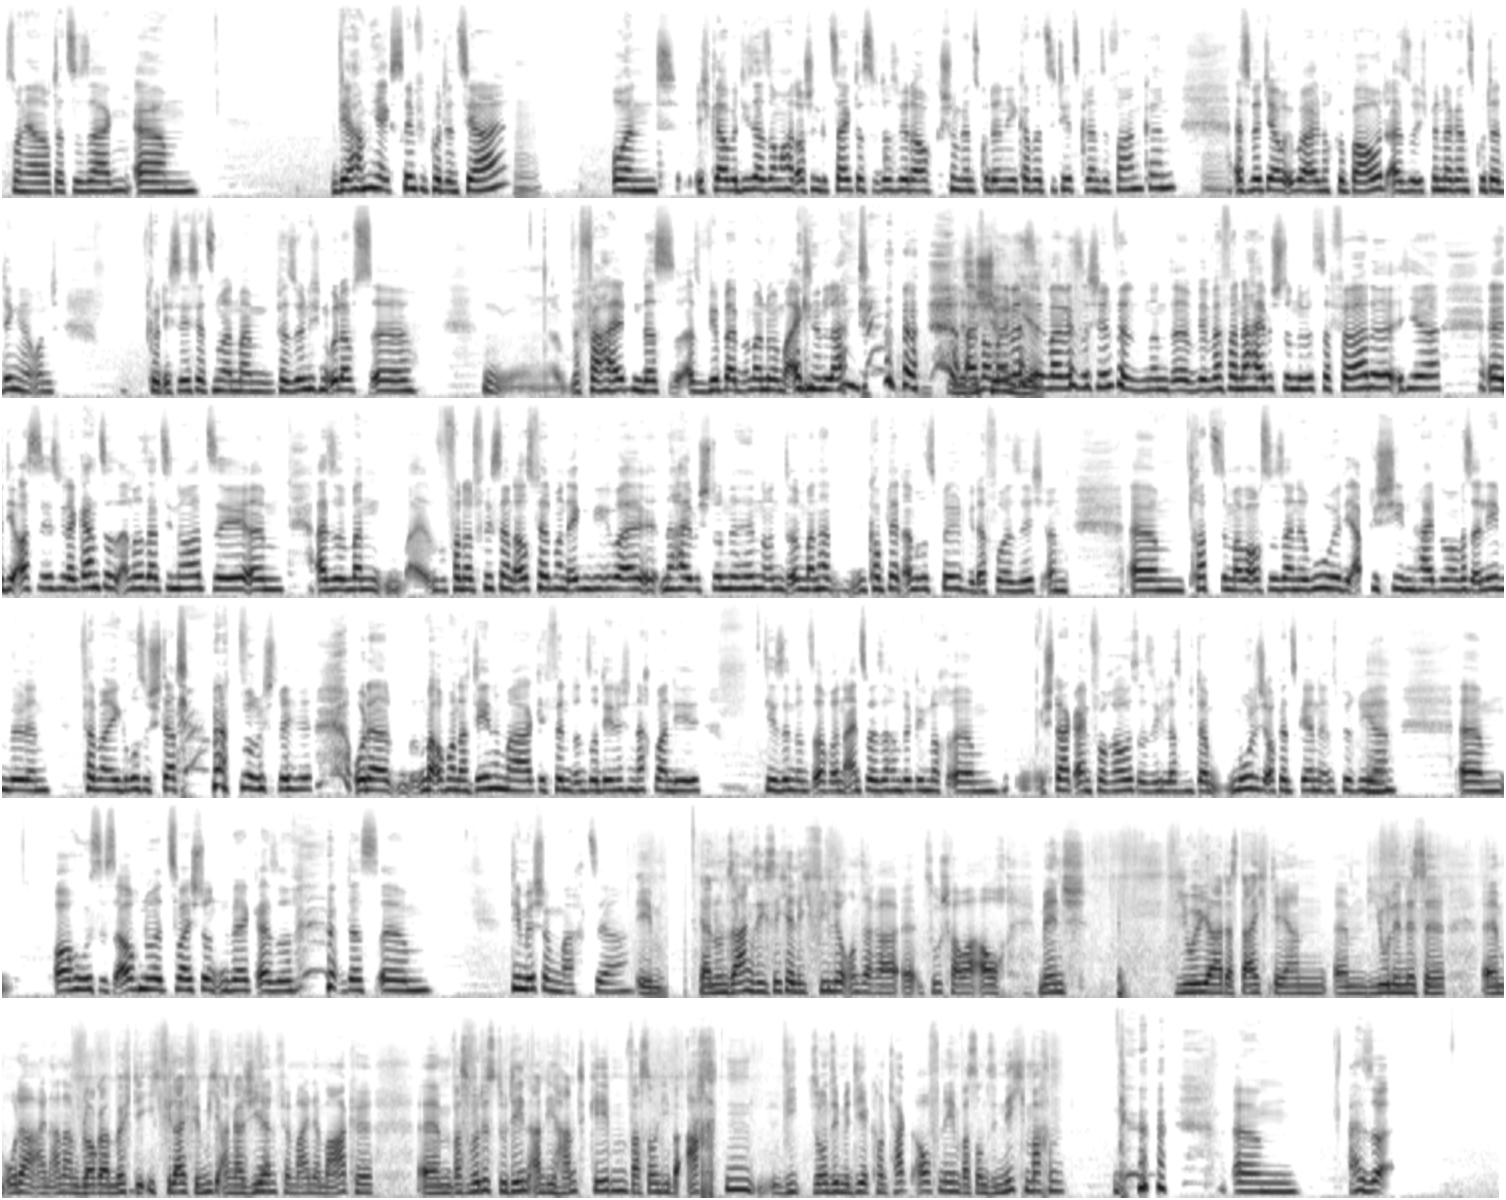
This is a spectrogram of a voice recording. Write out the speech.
muss man ja auch dazu sagen. Ähm, wir haben hier extrem viel Potenzial und ich glaube, dieser Sommer hat auch schon gezeigt, dass, dass wir da auch schon ganz gut an die Kapazitätsgrenze fahren können. Es wird ja auch überall noch gebaut, also ich bin da ganz guter Dinge und gut, ich sehe es jetzt nur an meinem persönlichen Urlaubs äh, Verhalten, dass also wir bleiben immer nur im eigenen Land, Und es ist schön weil wir hier. es weil wir es so schön finden und äh, wir, fahren eine halbe Stunde bis zur Förde hier. Äh, die Ostsee ist wieder ganz was anderes als die Nordsee. Ähm, also man äh, von Nordfriesland aus fährt man irgendwie überall eine halbe Stunde hin und, und man hat ein komplett anderes Bild wieder vor sich und ähm, trotzdem aber auch so seine Ruhe, die Abgeschiedenheit, wenn man was erleben will, dann fährt man in die große Stadt, in Anführungsstriche, oder auch mal nach Dänemark. Ich finde unsere dänischen Nachbarn, die die sind uns auch in ein, zwei Sachen wirklich noch ähm, stark ein voraus. Also ich lasse mich da modisch auch ganz gerne inspirieren. Ähm, Aarhus ist auch nur zwei Stunden weg. Also das ähm, die Mischung macht's, ja. Eben. Ja, nun sagen sich sicherlich viele unserer äh, Zuschauer auch, Mensch, Julia, das Deichtern, ähm, die Jule Nisse ähm, oder einen anderen Blogger möchte ich vielleicht für mich engagieren, für meine Marke. Ähm, was würdest du denen an die Hand geben? Was sollen die beachten? Wie sollen sie mit dir Kontakt aufnehmen? Was sollen sie nicht machen? Ähm, also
